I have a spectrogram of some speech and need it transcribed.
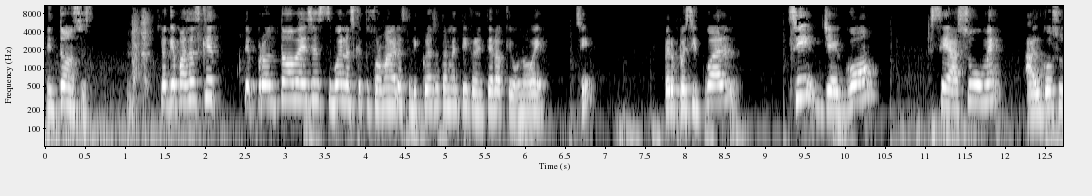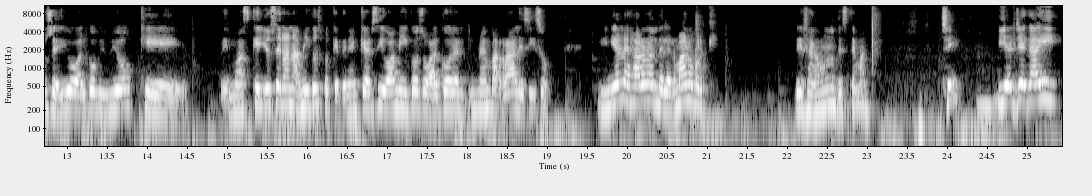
Entonces, lo que pasa es que de pronto a veces, bueno, es que tu forma de ver las películas es totalmente diferente a lo que uno ve, ¿sí? Pero pues igual, sí, llegó, se asume, algo sucedió, algo vivió, que más que ellos eran amigos porque tenían que haber sido amigos o algo, una embarrada les hizo. Y vinieron, le dejaron del hermano porque deshagámonos de este man. ¿Sí? Y él llega ahí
